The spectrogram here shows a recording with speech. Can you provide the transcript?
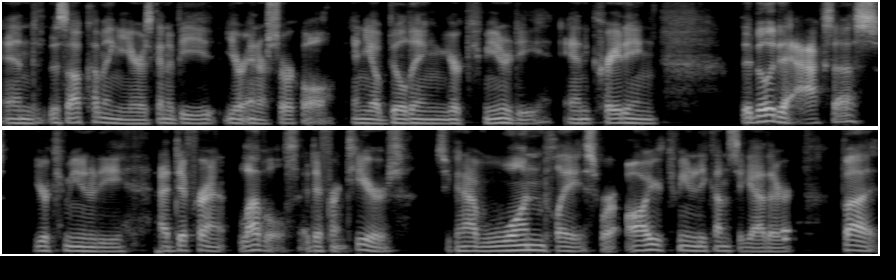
and this upcoming year is going to be your inner circle and you know building your community and creating the ability to access your community at different levels at different tiers so you can have one place where all your community comes together but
